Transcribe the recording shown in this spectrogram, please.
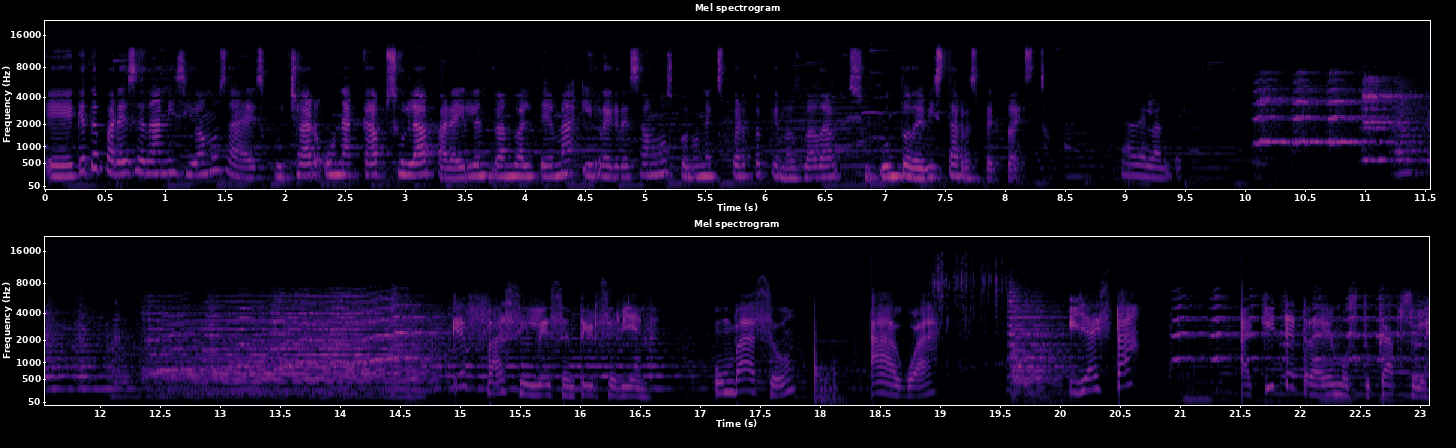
Eh, ¿Qué te parece, Dani, si vamos a escuchar una cápsula para irle entrando al tema y regresamos con un experto que nos va a dar su punto de vista respecto a esto? Adelante. Qué fácil es sentirse bien. Un vaso, agua y ya está. Aquí te traemos tu cápsula.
